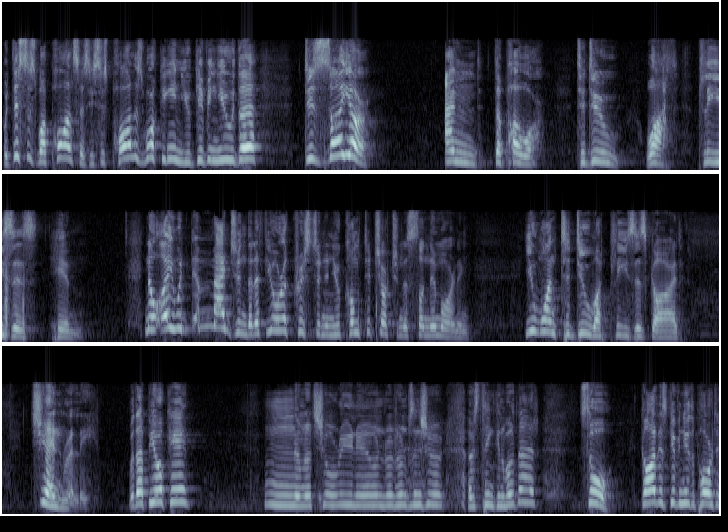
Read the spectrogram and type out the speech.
But this is what Paul says. He says, Paul is working in you, giving you the desire and the power to do what pleases him. Now, I would imagine that if you're a Christian and you come to church on a Sunday morning, you want to do what pleases God generally. Would that be okay? Mm, I'm not sure really. I'm not 100% sure. I was thinking about that. So, God has given you the power to.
